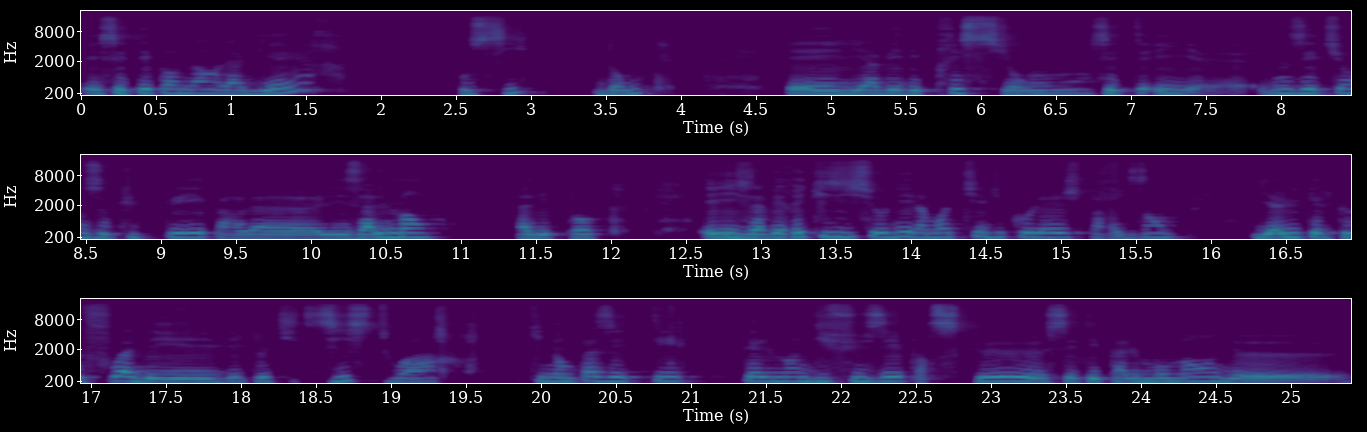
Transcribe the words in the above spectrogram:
Et c'était pendant la guerre aussi, donc. Et il y avait des pressions. C'était, nous étions occupés par le- les Allemands à l'époque. Et ils avaient réquisitionné la moitié du collège, par exemple. Il y a eu quelquefois des, des petites histoires qui n'ont pas été tellement diffusées parce que c'était pas le moment de,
